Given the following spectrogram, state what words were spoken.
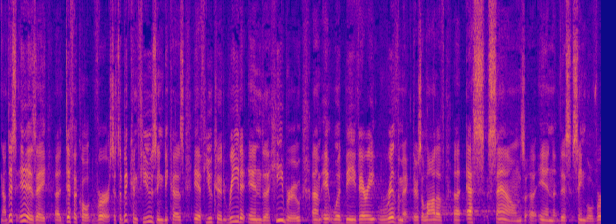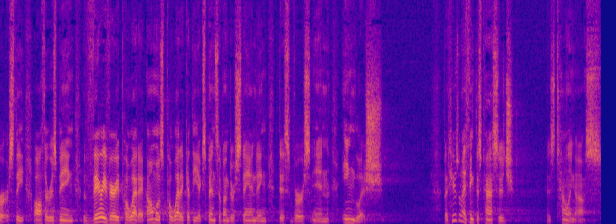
Now, this is a, a, difficult verse. It's a bit confusing because if you could read it in the Hebrew, um, it would be very rhythmic. There's a lot of uh, S sounds uh, in this single verse. The author is being very, very poetic, almost poetic at the expense of understanding this verse in English. But here's what I think this passage is telling us.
